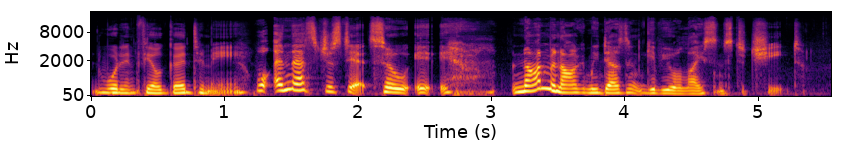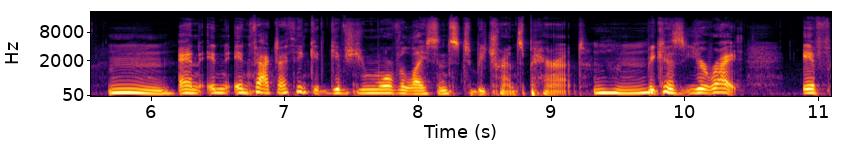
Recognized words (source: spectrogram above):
wouldn't feel good to me. Well, and that's just it. So, it, non-monogamy doesn't give you a license to cheat. And in, in fact, I think it gives you more of a license to be transparent. Because you're right. If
